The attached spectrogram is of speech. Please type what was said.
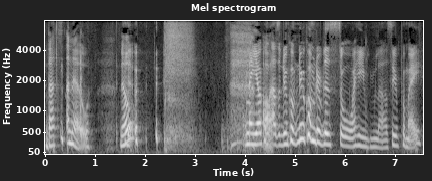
That's a no. No? Men jag kom, alltså, nu, kom, nu kommer du bli så himla sur på mig.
